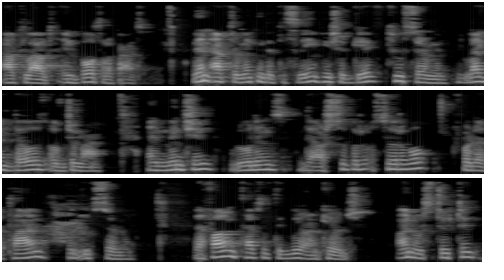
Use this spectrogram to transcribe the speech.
out loud in both rak'ahs. Then after making the taslim, he should give two sermons, like those of Jum'ah, and mention rulings that are suitable for the time in each sermon. The following types of takbir are encouraged. Unrestricted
